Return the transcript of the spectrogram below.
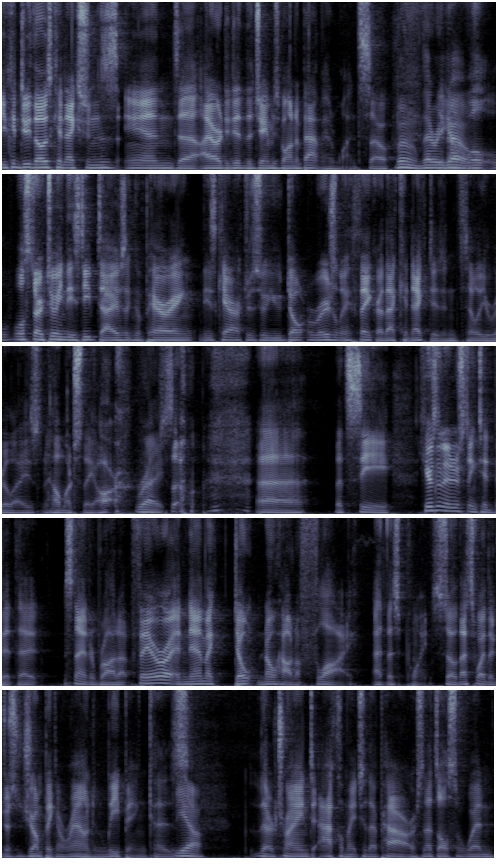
You can do those connections, and uh, I already did the James Bond and Batman one. So Boom. There we you know, go. We'll we'll start doing these deep dives and comparing these characters who you don't originally think are that connected until you realize how much they are. right. So, uh, let's see. Here's an interesting tidbit that Snyder brought up. Faora and Nam-Ek don't know how to fly at this point, so that's why they're just jumping around and leaping because Yeah. they're trying to acclimate to their powers. And that's also when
